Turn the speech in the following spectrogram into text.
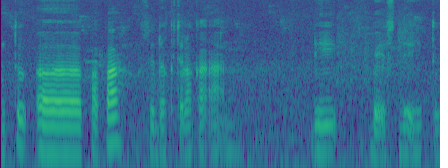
Itu eh, papa sudah kecelakaan di BSD itu.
